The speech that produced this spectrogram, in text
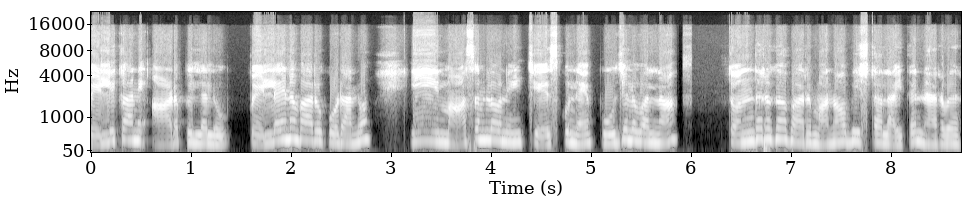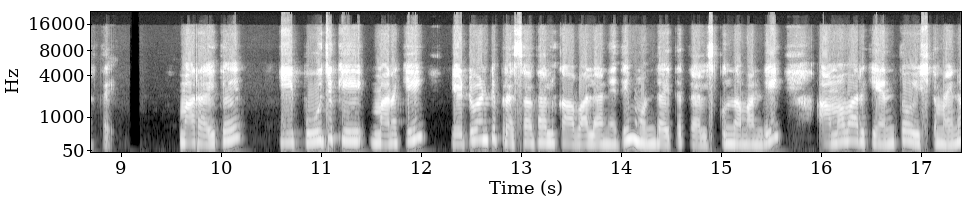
పెళ్ళి కాని ఆడపిల్లలు పెళ్ళైన వారు కూడాను ఈ మాసంలోని చేసుకునే పూజల వలన తొందరగా వారి మనోభీష్టాలు అయితే నెరవేరుతాయి. మరైతే ఈ పూజకి మనకి ఎటువంటి ప్రసాదాలు కావాలనేది ముందైతే తెలుసుకుందామండి. అమ్మవారికి ఎంతో ఇష్టమైన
